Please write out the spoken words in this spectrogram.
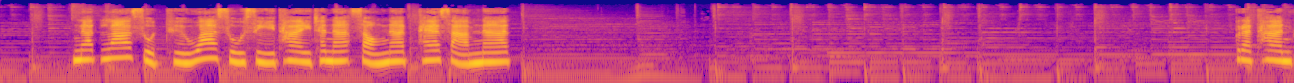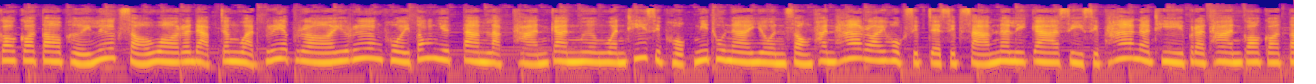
5 นัดล่าสุดถือว่าสูสีไทยชนะ 2 นัดแพ้ 3 นัด ประธานกกตเผยเลือกสวระดับจังหวัดเรียบร้อย เรื่องโพยต้องยึดตามหลักฐานการเมืองวันที่ 16 มิถุนายน 2567 13นาฬิกา45 นาทีประธานกกต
